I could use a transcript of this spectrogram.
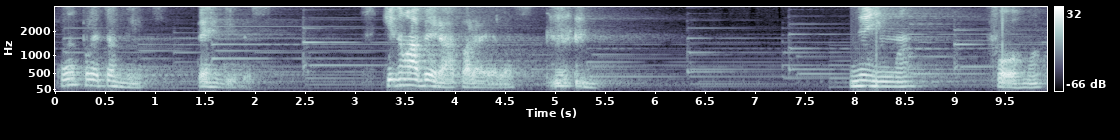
completamente perdidas, que não haverá para elas nenhuma forma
